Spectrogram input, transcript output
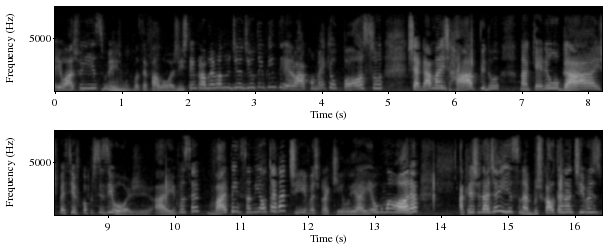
eu acho isso mesmo que você falou. A gente tem problema no dia a dia o tempo inteiro. Ah, como é que eu posso chegar mais rápido naquele lugar específico que eu preciso ir hoje? Aí você vai pensando em alternativas para aquilo. E aí, alguma hora, a criatividade é isso, né? Buscar alternativas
